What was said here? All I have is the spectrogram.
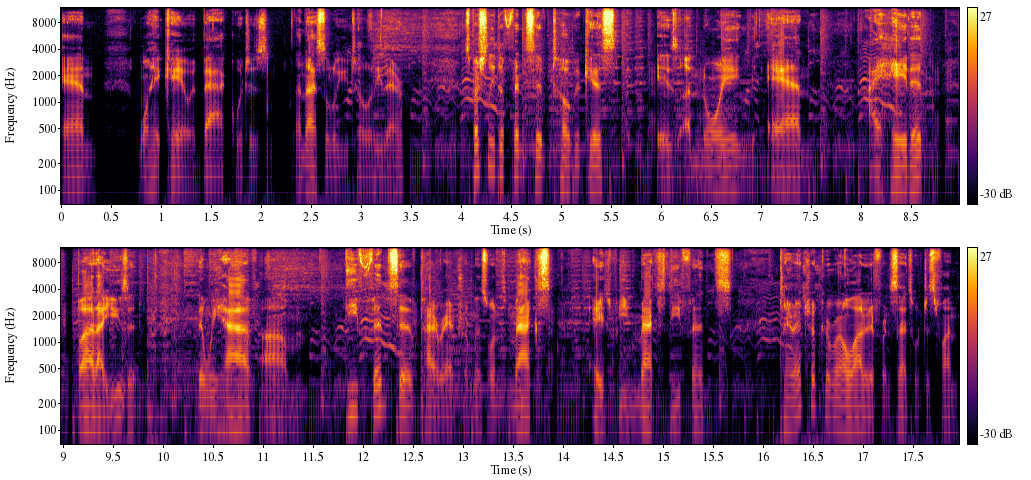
and one hit KO it back, which is a nice little utility there. Especially defensive Togekiss is annoying and I hate it, but I use it. Then we have um, defensive Tyrantrum. This one's max HP, max defense. Tyrantrum can run a lot of different sets, which is fun.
